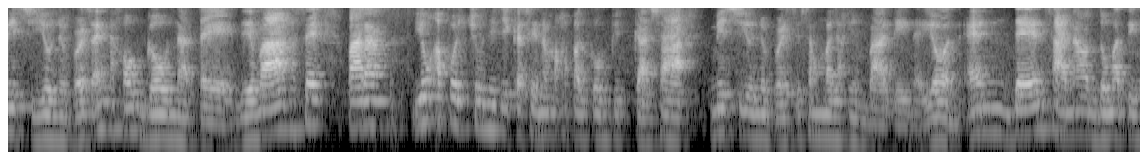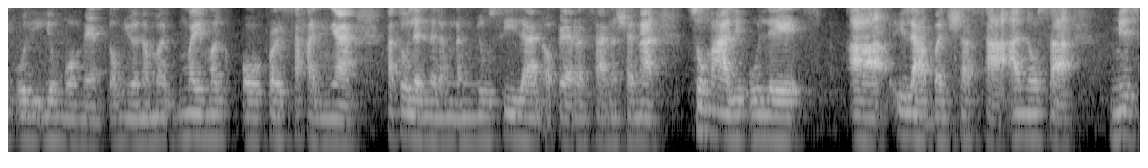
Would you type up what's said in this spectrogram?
Miss Universe, ay nako, go na te. Di ba? Kasi parang yung opportunity kasi na makapag-compete ka sa Miss Universe, isang malaking bagay na yon. And then, sana dumating uli yung momentum yun na mag, may mag-offer sa kanya. Katulad na lang ng New Zealand, o pero sana siya na sumali uli, ah, ilaban siya sa ano sa Miss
